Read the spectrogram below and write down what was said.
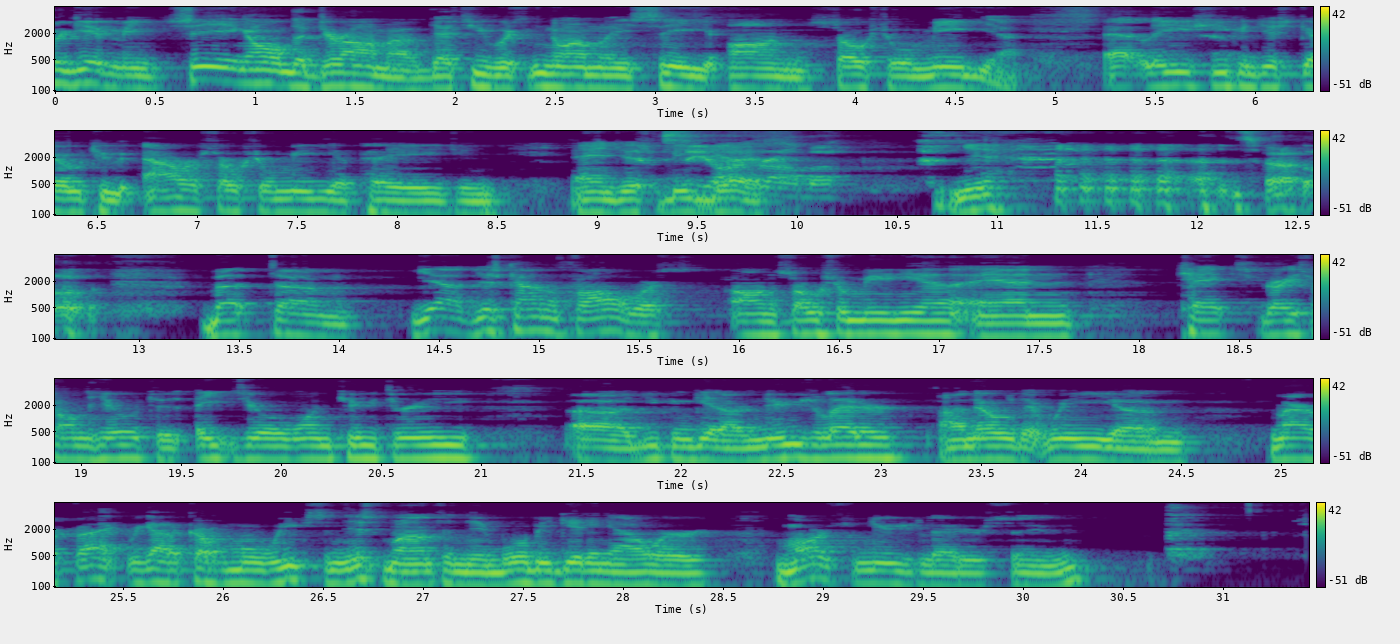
forgive me, seeing all the drama that you would normally see on social media. At least you can just go to our social media page and, and just be See our blessed. drama. Yeah. so, but um, yeah, just kind of follow us on social media and text Grace on the Hill to eight zero one two three. Uh, you can get our newsletter. I know that we, um, matter of fact, we got a couple more weeks in this month, and then we'll be getting our March newsletter soon.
